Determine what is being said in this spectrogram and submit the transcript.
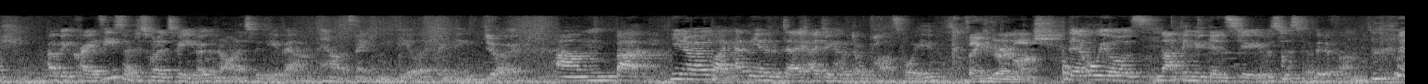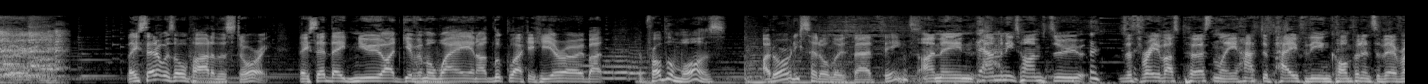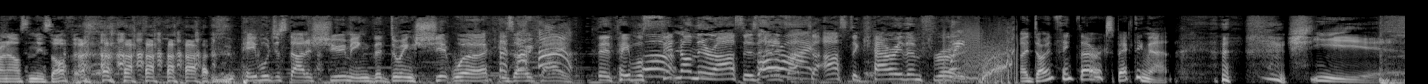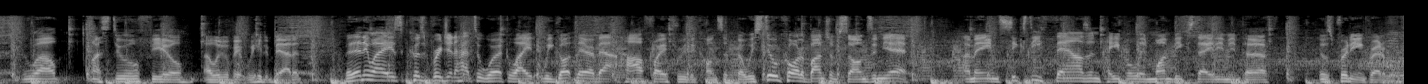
a bit crazy. So I just wanted to be open and honest with you about how it's making me feel everything. Yeah. So, um, but you know, like at the end of the day, I do have a dog pass for you. Thank you very much. They're all yours. Nothing against you. It was just a bit of fun. They said it was all part of the story. They said they knew I'd give them away and I'd look like a hero, but the problem was I'd already said all those bad things. I mean, how many times do the three of us personally have to pay for the incompetence of everyone else in this office? people just start assuming that doing shit work is okay. There's people sitting on their asses and it's right. up to us to carry them through. Wait. I don't think they were expecting that. Shit. Well, I still feel a little bit weird about it. But anyways, because Bridget had to work late, we got there about halfway through the concert, but we still caught a bunch of songs. And yeah, I mean, 60,000 people in one big stadium in Perth. It was pretty incredible.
